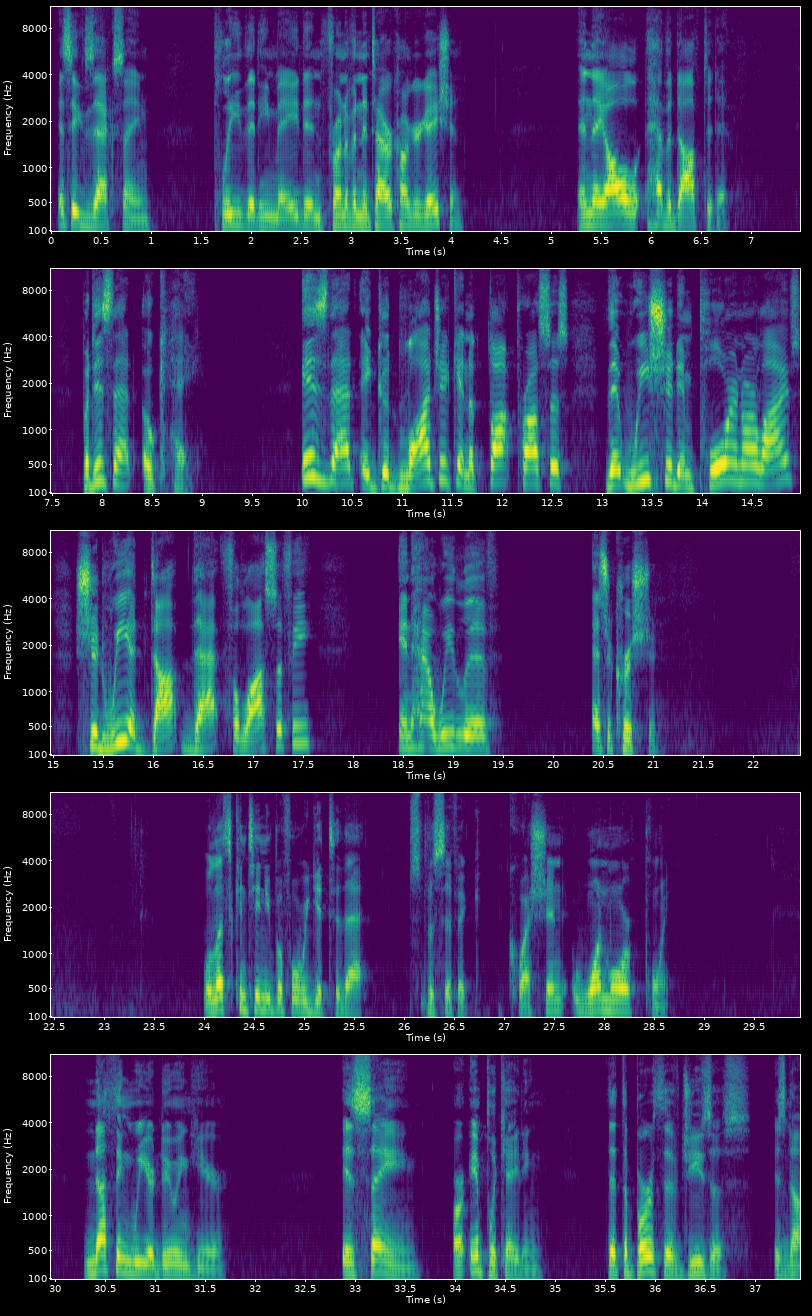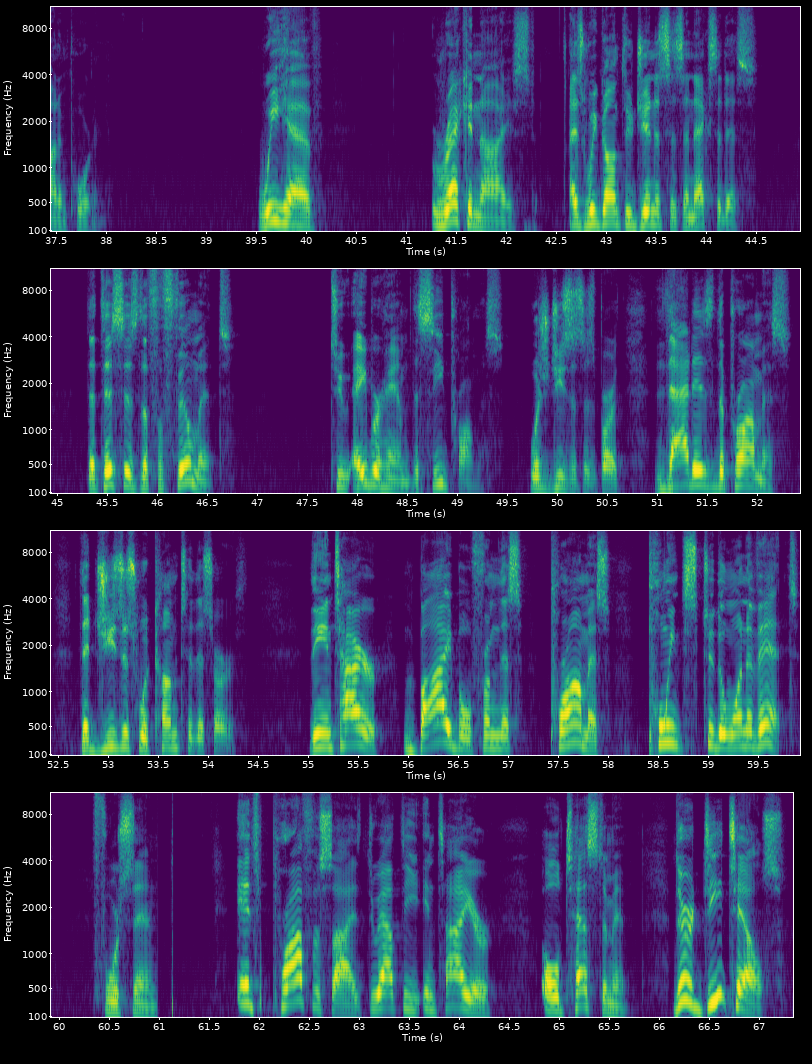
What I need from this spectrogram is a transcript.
It's the exact same plea that he made in front of an entire congregation. And they all have adopted it. But is that okay? Is that a good logic and a thought process that we should employ in our lives? Should we adopt that philosophy in how we live as a Christian? Well, let's continue before we get to that specific question. One more point. Nothing we are doing here is saying or implicating that the birth of Jesus is not important. We have recognized as we've gone through Genesis and Exodus that this is the fulfillment to Abraham, the seed promise was Jesus' birth. That is the promise that Jesus would come to this earth. The entire Bible from this promise points to the one event for sin. It's prophesied throughout the entire Old Testament. There are details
